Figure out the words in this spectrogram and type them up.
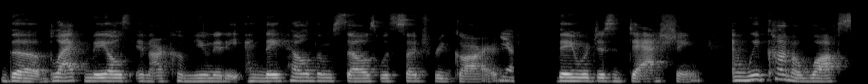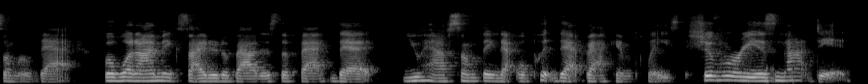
the black males in our community and they held themselves with such regard. Yeah. They were just dashing. And we've kind of lost some of that. But what I'm excited about is the fact that you have something that will put that back in place. Chivalry is not dead.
